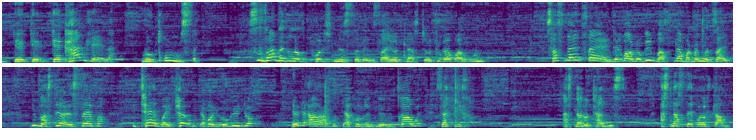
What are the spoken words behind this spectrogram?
Nge- nge- ngekhandlela nocumse. Sizazi ento zazipholishini ezisebenzisayo thina sijothuka kwakuni sasinayitsente kuba lokhu ivasina abantu bancedisayo ivasina lesepa ithengwa ithengwa ngudakho yonke into. Yento ahambe udakho ngecawe siyafihlwa asinalo thambisa asinasepa yohlamba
